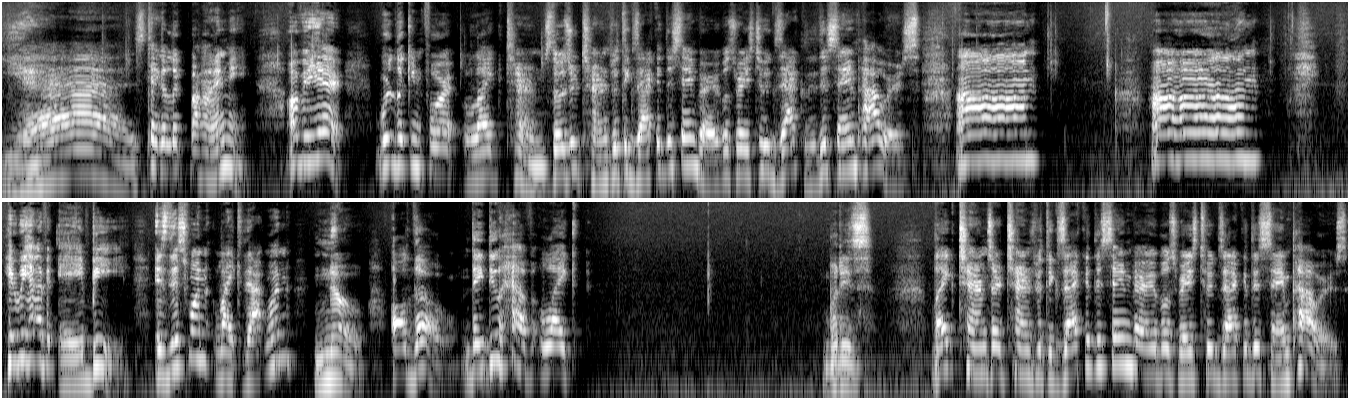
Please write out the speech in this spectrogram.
Yes, take a look behind me. Over here, we're looking for like terms. Those are terms with exactly the same variables raised to exactly the same powers. Um, um, here we have A, B. Is this one like that one? No. Although, they do have like, what is, like terms are terms with exactly the same variables raised to exactly the same powers.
